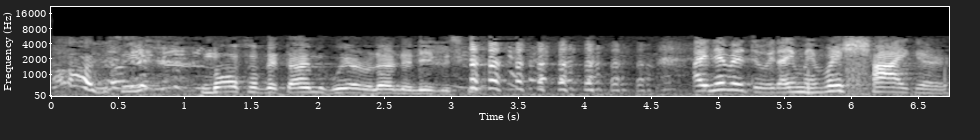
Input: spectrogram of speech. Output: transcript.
Ah, you see, most of the time we are learning English here. I never do it. I'm a very shy girl.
